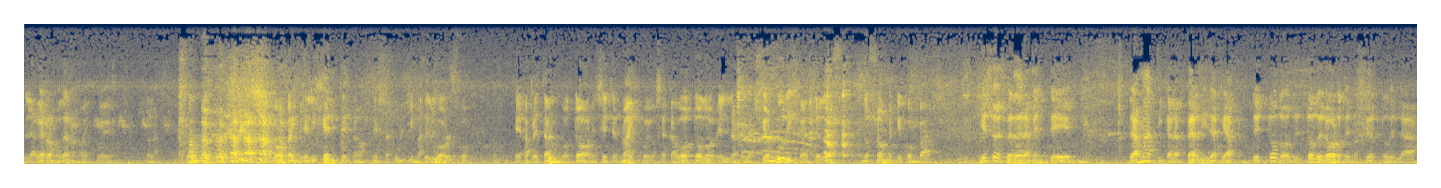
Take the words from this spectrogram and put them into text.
la guerra moderna no hay juego. Son las, inteligentes, ¿no? Esas últimas del Golfo, eh, apretar un botón, etcétera. No hay juego, se acabó todo en la relación lúdica entre dos, dos hombres que combaten. Y eso es verdaderamente dramática la pérdida que de todo, de todo el orden, ¿no es cierto? De la,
